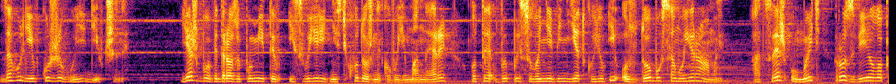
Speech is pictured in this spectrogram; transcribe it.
за голівку живої дівчини. Я ж бо відразу помітив і своєрідність художникової манери, оте виписування віньєткою і оздобу самої рами. А це ж умить розвіяло б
